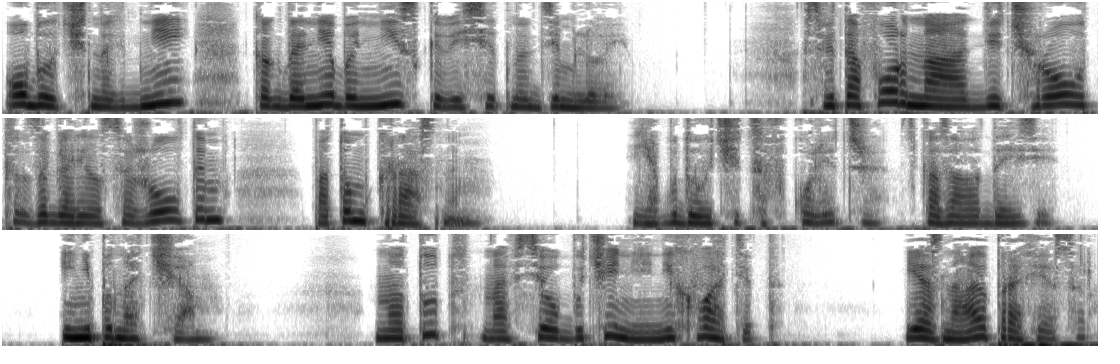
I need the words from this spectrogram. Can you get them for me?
облачных дней, когда небо низко висит над землей. Светофор на Дич-Роуд загорелся желтым, потом красным. «Я буду учиться в колледже», — сказала Дейзи. «И не по ночам. Но тут на все обучение не хватит. Я знаю, профессор.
